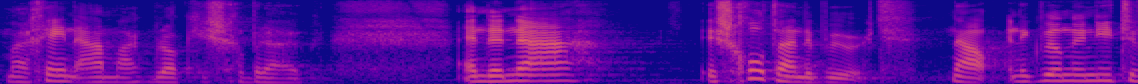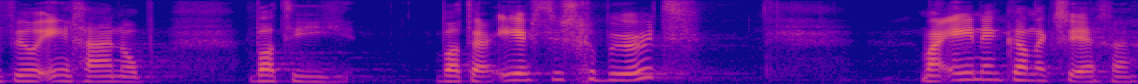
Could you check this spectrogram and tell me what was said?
maar geen aanmaakblokjes gebruiken. En daarna is God aan de beurt. Nou, en ik wil nu niet te veel ingaan op wat, hij, wat er eerst is gebeurd. Maar één ding kan ik zeggen.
